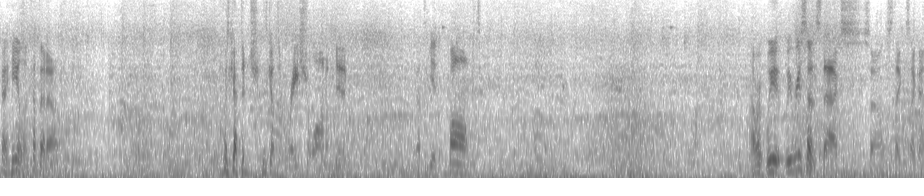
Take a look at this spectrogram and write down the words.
Got healing, cut that out. He's got the he's got the racial on him, dude. Got to get bonked. Right, we we reset stacks, so let's take a second.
